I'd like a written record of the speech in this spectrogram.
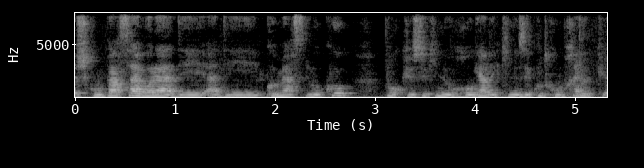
je compare ça voilà, à, des, à des commerces locaux pour que ceux qui nous regardent et qui nous écoutent comprennent que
